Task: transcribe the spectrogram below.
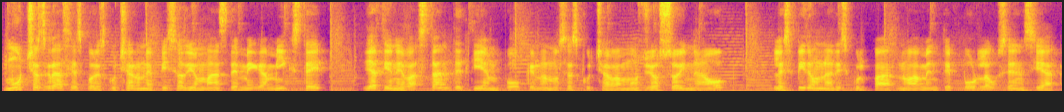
Muchas gracias por escuchar un episodio más de Mega Mixtape. Ya tiene bastante tiempo que no nos escuchábamos. Yo soy Naop. Les pido una disculpa nuevamente por la ausencia.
